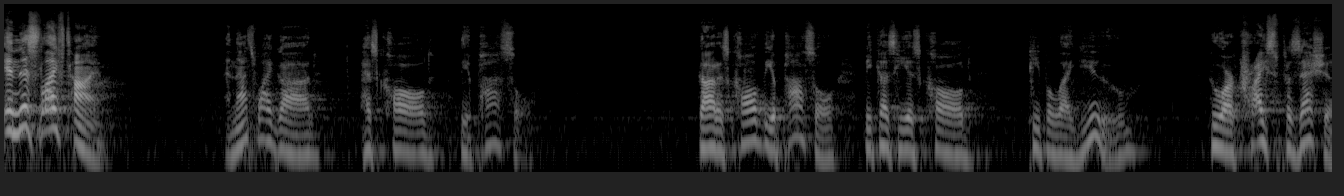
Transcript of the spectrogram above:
in this lifetime. And that's why God has called the apostle. God has called the apostle because he has called people like you who are Christ's possession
